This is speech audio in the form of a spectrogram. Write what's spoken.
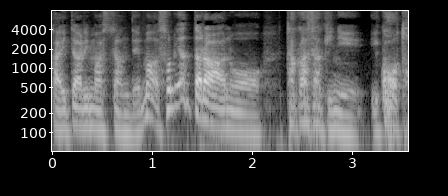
書いてありましたんで、まあそれやったらあの、高崎に行こうと。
